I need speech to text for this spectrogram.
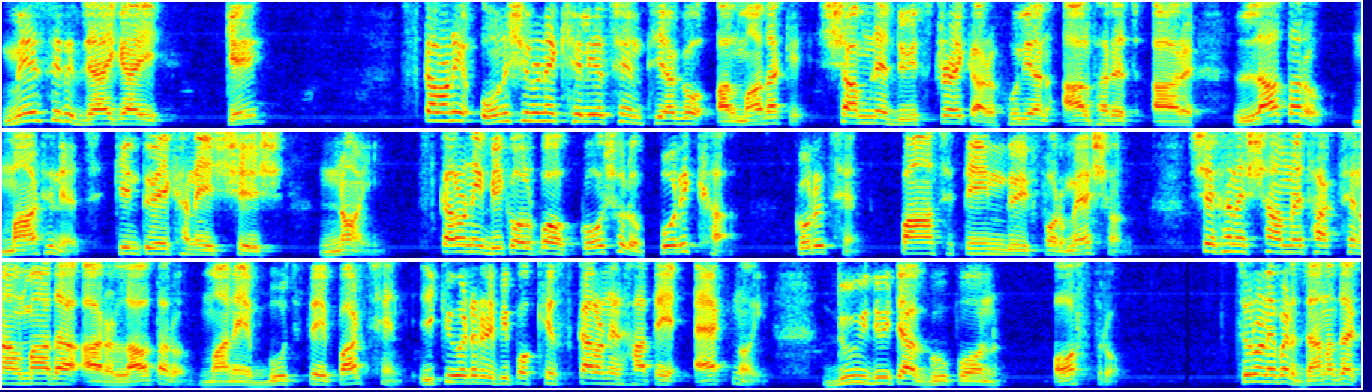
মেসির জায়গায় কে? স্কালনি অনুশীলনে খেলিয়েছেন থিয়াগো আলমাদাকে। সামনে দুই স্ট্রাইকার, হুলিয়ান আলভারেজ আর লাতারো মার্টিনেজ। কিন্তু এখানেই শেষ নয়। স্কালনি বিকল্প কৌশল পরীক্ষা করেছেন পাঁচ তিন দুই ফরমেশন। সেখানে সামনে থাকছেন আলমাদা আর লাউতারো মানে বুঝতে পারছেন, ইকুয়েডরের বিপক্ষে স্কালনের হাতে এক নয়, দুই দুইটা গোপন অস্ত্র। চলুন এবার জানা যাক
